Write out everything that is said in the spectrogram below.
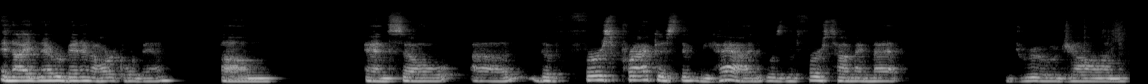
and I had never been in a hardcore band. Um, and so uh, the first practice that we had was the first time I met Drew, John,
